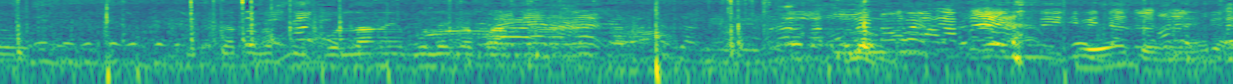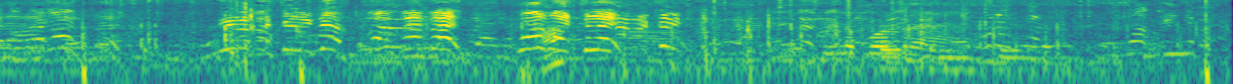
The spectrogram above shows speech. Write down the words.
उसका तो कुछ बोलना नहीं बोलेगा इसी को बोल रहे हैं।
